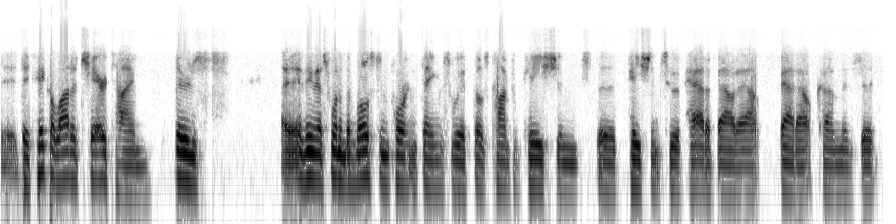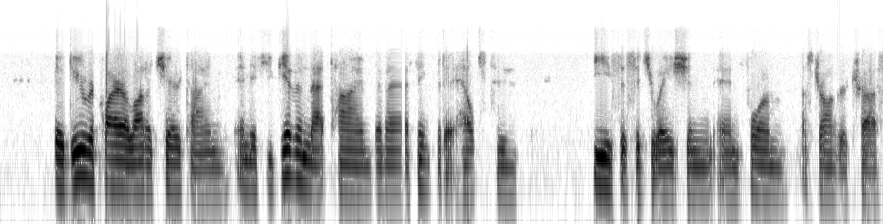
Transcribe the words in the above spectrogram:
They take a lot of chair time there's I think that's one of the most important things with those complications, the patients who have had a bad, out, bad outcome, is that they do require a lot of chair time. And if you give them that time, then I think that it helps to ease the situation and form a stronger trust.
